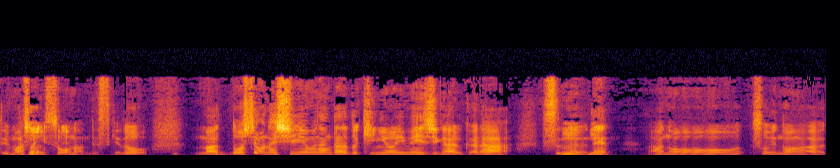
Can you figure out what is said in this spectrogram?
てまさにそうなんですけど、まあどうしてもね、CM なんかだと企業イメージがあるから、すぐね、あのーそういうのが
